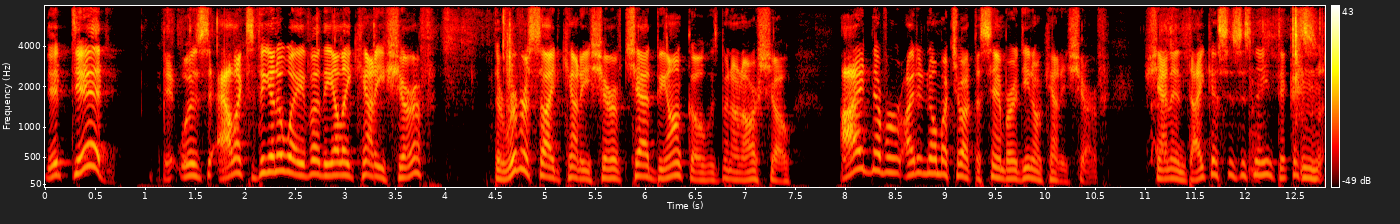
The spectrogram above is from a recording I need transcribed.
It did. It was Alex Villanueva, the LA County Sheriff, the Riverside County Sheriff, Chad Bianco, who's been on our show. I'd never, I didn't know much about the San Bernardino County Sheriff. Shannon Dicus is his name? Dicus? Mm,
